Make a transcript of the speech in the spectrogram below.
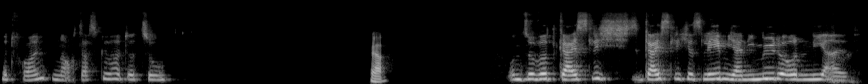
mit Freunden, auch das gehört dazu. Ja, und so wird geistlich, geistliches Leben ja nie müde und nie alt.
